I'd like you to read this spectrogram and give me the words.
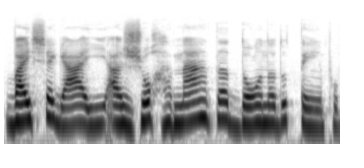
vai chegar aí a jornada dona do tempo,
